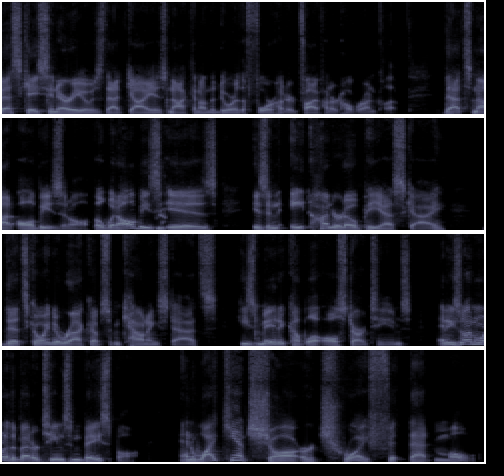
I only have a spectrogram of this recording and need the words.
Best case scenario is that guy is knocking on the door of the 400, 500 home run club. That's not Albies at all. But what Albies no. is, is an 800 OPS guy that's going to rack up some counting stats. He's made a couple of all star teams, and he's on one of the better teams in baseball. And why can't Shaw or Troy fit that mold?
